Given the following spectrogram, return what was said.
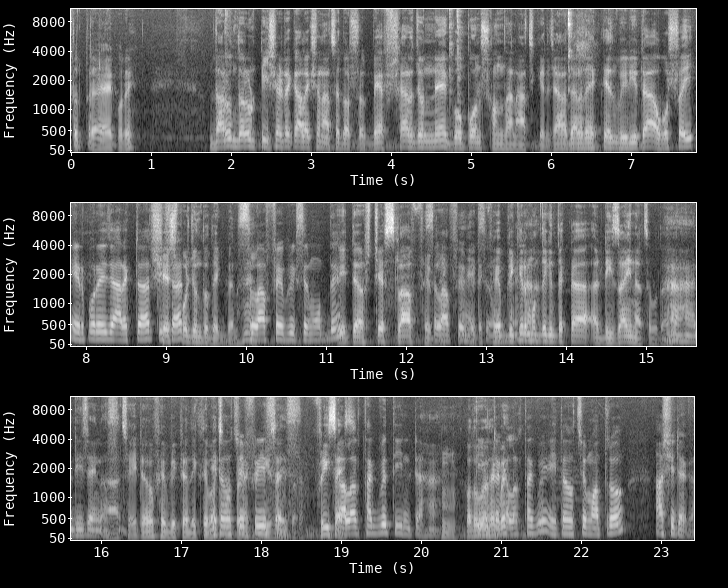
70 টাকা। করে। দারুণ দারুণ টি শার্টের কালেকশন আছে দর্শক। ব্যবসার জন্য গোপন সন্ধান আজকের। যারা যারা দেখতেন ভিডিওটা অবশ্যই এরপরে যে আরেকটা শেষ পর্যন্ত দেখবেন হ্যাঁ। স্লাব ফেব্রিক্স এর মধ্যে। এটা হচ্ছে স্লাব Slab ফেব্রিক এর ফেব্রিকের মধ্যে কিন্তু একটা ডিজাইন আছে বোধহয় হ্যাঁ হ্যাঁ। ডিজাইন আছে। আচ্ছা এটাও ফেব্রিকটা দেখতে পাচ্ছেন এটা হচ্ছে free size free size colour থাকবে তিনটা হ্যাঁ। কত করে থাকবে? কালার থাকবে। এটা হচ্ছে মাত্র আশি টাকা।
